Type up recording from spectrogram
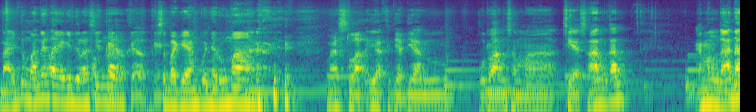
Nah, itu maneh lah yang ngejelasin Oke, lah. oke, oke. Sebagai yang punya rumah. nah setelah ya kejadian kurang sama Ciesan kan emang nggak ada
